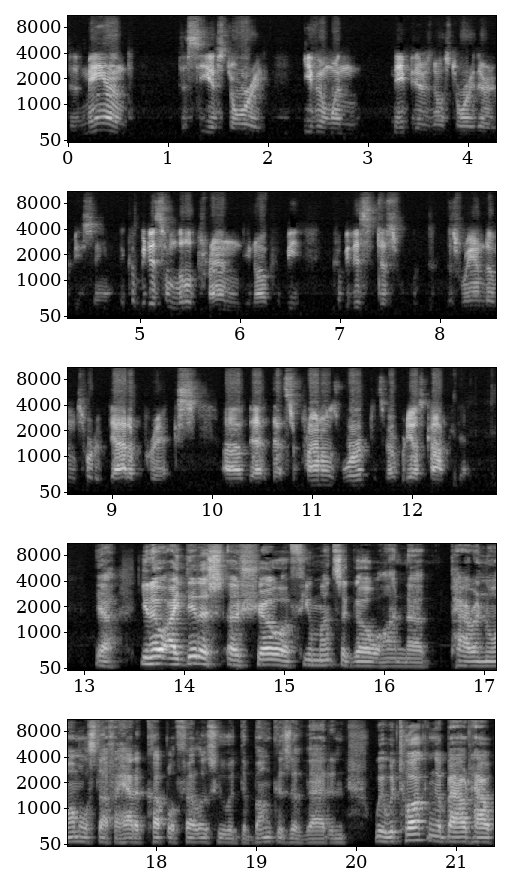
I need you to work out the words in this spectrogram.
demand to see a story, even when maybe there's no story there to be seen. It could be just some little trend, you know. It could be it could be this just this random sort of data pricks uh, that that Sopranos worked, and so everybody else copied it. Yeah, you know, I did a, a show a few months ago on uh, paranormal stuff. I had a couple of fellows who were debunkers of that, and we were talking about how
